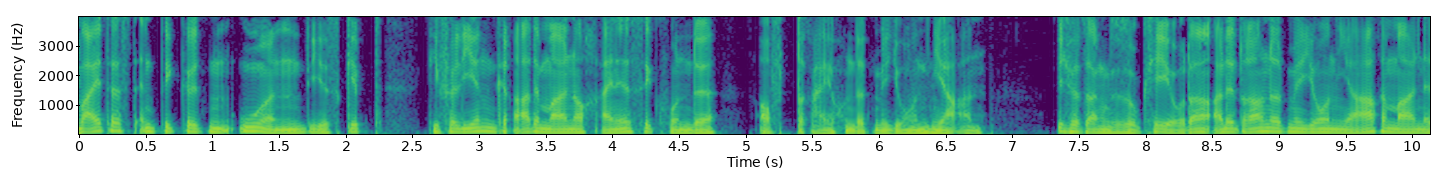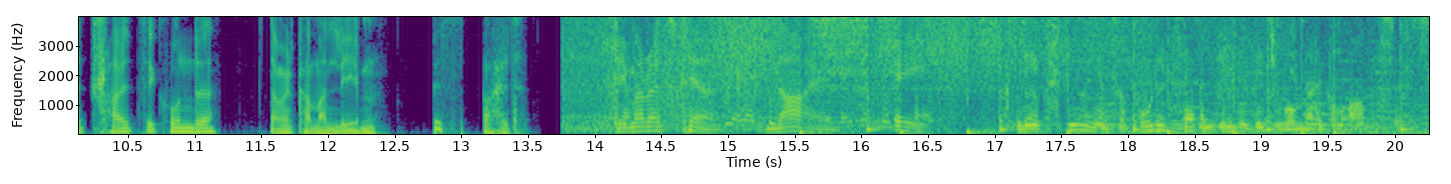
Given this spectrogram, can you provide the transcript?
weitest entwickelten Uhren, die es gibt, die verlieren gerade mal noch eine Sekunde auf 300 Millionen Jahren. Ich würde sagen, das ist okay, oder? Alle 300 Millionen Jahre mal eine Schaltsekunde, damit kann man leben. Bis bald. TMRS 10, 9, 8. The experience of 47 individual medical officers.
